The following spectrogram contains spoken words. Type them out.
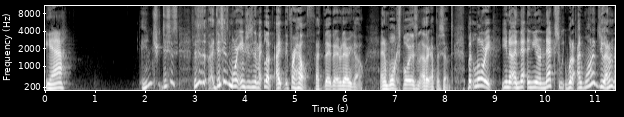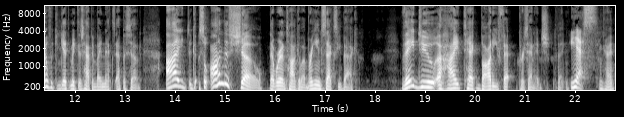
Yeah, Inter- this is this is this is more interesting than my look I, for health. That, there, there there you go, and we'll explore this in other episodes. But Lori, you know, and, ne- and you know, next week, what I want to do, I don't know if we can get make this happen by next episode. I so on this show that we're going to talk about, bringing sexy back. They do a high tech body fat percentage thing. yes, Okay.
